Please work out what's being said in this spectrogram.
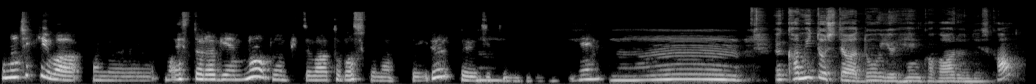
この時期は、あの、まあエストロゲンの分泌は乏しくなっているという時期になりますね。うん、え髪としてはどういう変化があるんですか？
